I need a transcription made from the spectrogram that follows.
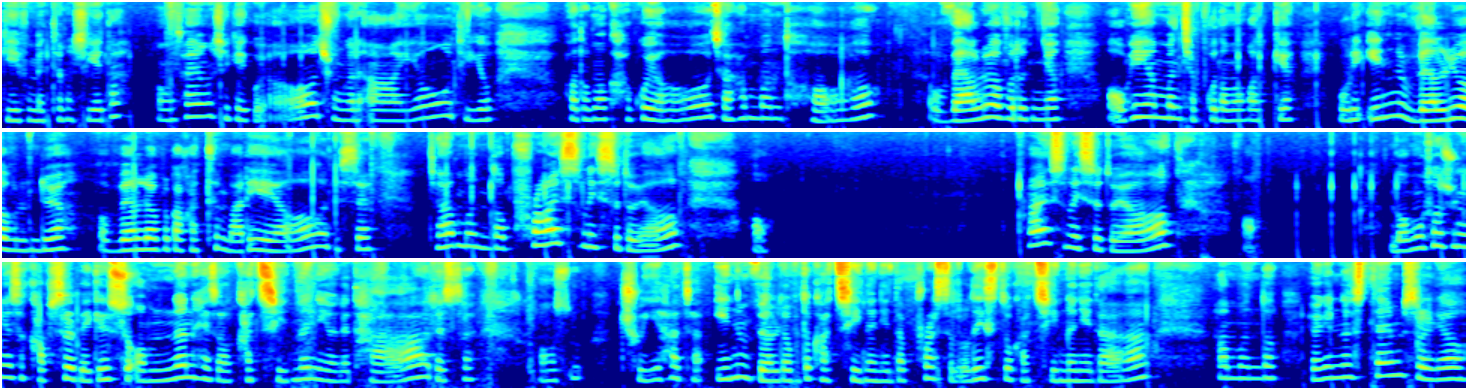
Give 메트 형식이다. 어, 사용식이고요. 중간에 i요, d요 어, 넘어가고요. 자, 한 번 더. valuable은요. 어휘 한번 잡고 넘어갈게요. 우리 invaluable도요. 어, valuable과 같은 말이에요. 됐어요. 자, 한 번 더. priceless도요. 어, priceless도요. 어, 너무 소중해서 값을 매길 수 없는 해서 같이 있는 이야기 다 됐어요. 어, 주의하자. invaluable도 같이 있는 이다. priceless도 같이 있는 이다. 한 번 더. 여기 있는 stems를요.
